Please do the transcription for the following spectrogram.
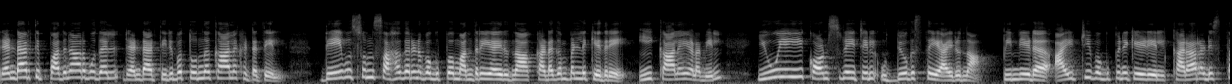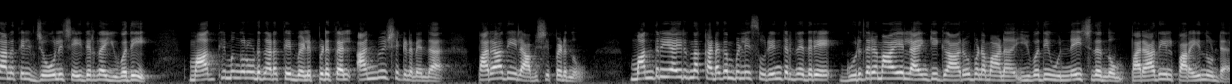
രണ്ടായിരത്തി പതിനാറ് മുതൽ രണ്ടായിരത്തി ഇരുപത്തൊന്ന് കാലഘട്ടത്തിൽ ദേവസ്വം സഹകരണ വകുപ്പ് മന്ത്രിയായിരുന്ന കടകംപള്ളിക്കെതിരെ ഈ കാലയളവിൽ യു എ ഇ കോൺസുലേറ്റിൽ ഉദ്യോഗസ്ഥയായിരുന്ന പിന്നീട് ഐ ടി വകുപ്പിന് കീഴിൽ കരാറടിസ്ഥാനത്തിൽ ജോലി ചെയ്തിരുന്ന യുവതി മാധ്യമങ്ങളോട് നടത്തിയ വെളിപ്പെടുത്തൽ അന്വേഷിക്കണമെന്ന് പരാതിയിൽ ആവശ്യപ്പെടുന്നു. മന്ത്രിയായിരുന്ന കടകംപള്ളി സുരേന്ദ്രനെതിരെ ഗുരുതരമായ ലൈംഗിക ആരോപണമാണ് യുവതി ഉന്നയിച്ചതെന്നും പരാതിയിൽ പറയുന്നുണ്ട്.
